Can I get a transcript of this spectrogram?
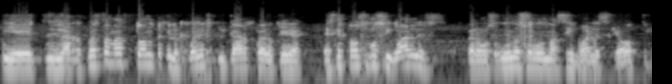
Y, eh, la respuesta más tonta que le pueden explicar, pero que es que todos somos iguales, pero unos somos más iguales que otros.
